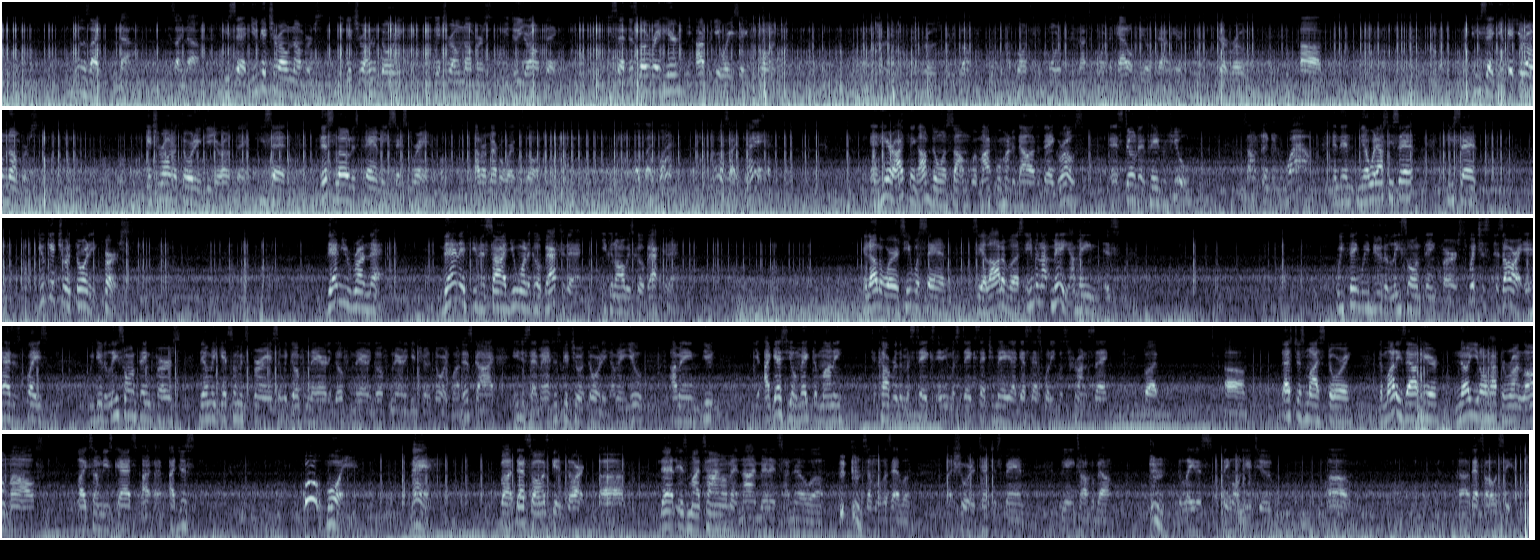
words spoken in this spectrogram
he was like, "No." He's like, "No." He said, You get your own numbers. You get your own authority. You get your own numbers. You do your own thing. He said, This load right here, I forget where he said he was going. Road's pretty bumpy. I'm going through the cornfield, not the corn, the cattle fields down here, dirt road. Um, he said, You get your own numbers. Get your own authority and do your own thing. He said, This load is paying me six grand. I don't remember where it was going. I was like, What? I was like, man. And here I think I'm doing something with my $400 a day gross and still didn't pay for fuel. So I'm thinking, wow. And then, you know what else he said? He said, you get your authority first. Then you run that. Then, if you decide you want to go back to that, you can always go back to that. In other words, he was saying, see, a lot of us, even not me, I mean, it's we think we do the lease on thing first, which is, is all right. It has its place. We do the lease on thing first, then we get some experience, and we go from there to go from there to go from there to get your authority. Well, this guy, he just said, man, just get your authority. I mean, you, I mean, you, I guess you'll make the money to cover the mistakes, any mistakes that you made. I guess that's what he was trying to say. But um, that's just my story. The money's out here. No, you don't have to run long miles like some of these cats. I, I, I just Whoo, boy. Man. But that's all. It's getting dark. Uh, that is my time. I'm at nine minutes. I know uh, some of us have a, a, short attention span. We ain't talk about the latest thing on YouTube. Um, uh, that's all. We'll see.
